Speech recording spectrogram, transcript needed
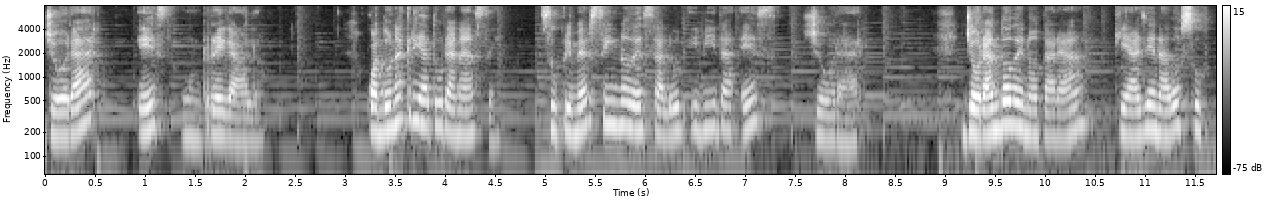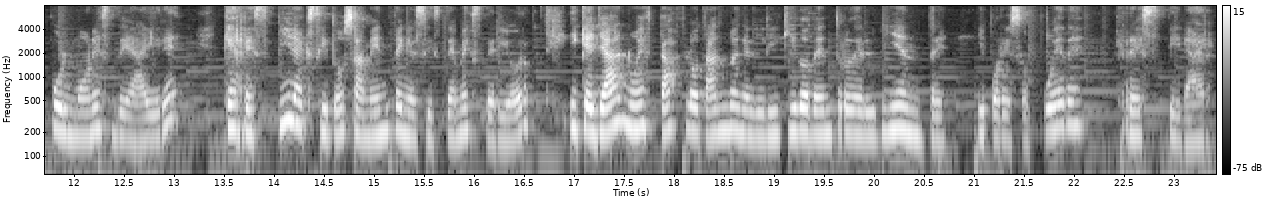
Llorar es un regalo. Cuando una criatura nace, su primer signo de salud y vida es llorar. Llorando denotará que ha llenado sus pulmones de aire, que respira exitosamente en el sistema exterior y que ya no está flotando en el líquido dentro del vientre y por eso puede respirar.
